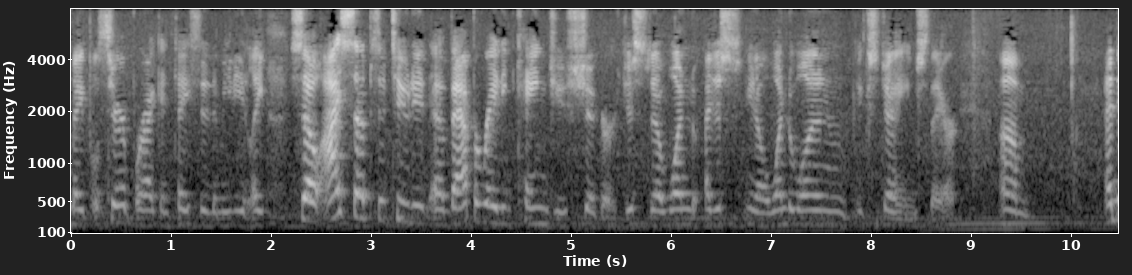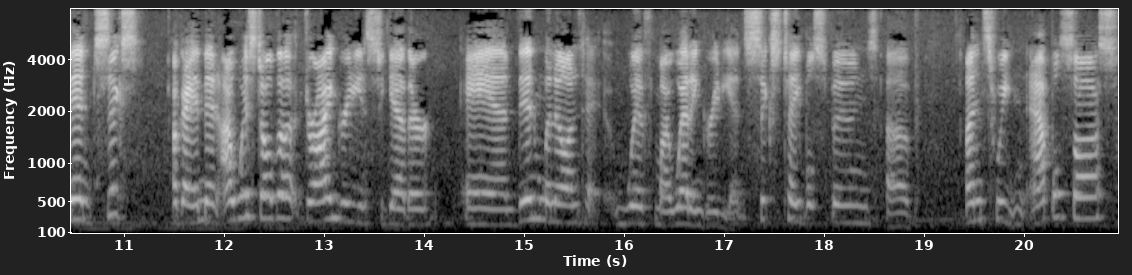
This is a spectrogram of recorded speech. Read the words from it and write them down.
maple syrup where I can taste it immediately. So I substituted evaporated cane juice sugar, just a one. I just you know one to one exchange there, um, and then six. Okay, and then I whisked all the dry ingredients together, and then went on to with my wet ingredients: six tablespoons of unsweetened applesauce,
